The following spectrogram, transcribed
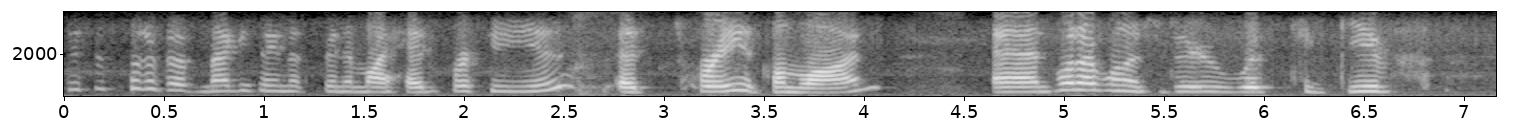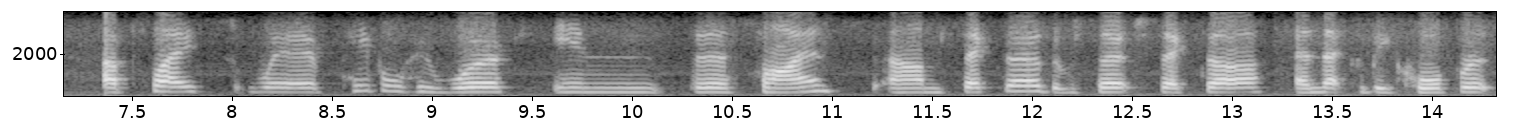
this is sort of a magazine that's been in my head for a few years. It's free, it's online. And what I wanted to do was to give a place where people who work in the science um, sector, the research sector, and that could be corporates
